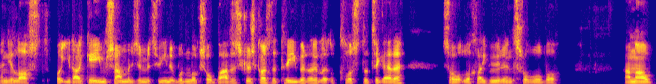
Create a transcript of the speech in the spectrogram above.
and you lost, but you had game sandwich in between, it wouldn't look so bad. It's just because the three were a little clustered together, so it looked like we were in trouble. But I'm now,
